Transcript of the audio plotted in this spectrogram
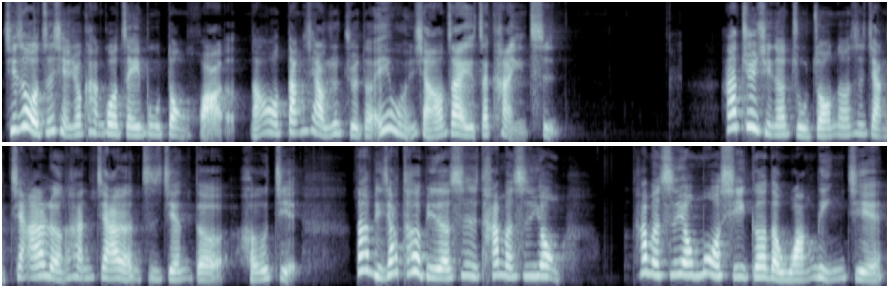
其实我之前就看过这一部动画了，然后当下我就觉得，哎，我很想要再再看一次。它剧情的主轴呢是讲家人和家人之间的和解。那比较特别的是，他们是用他们是用墨西哥的亡灵节，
